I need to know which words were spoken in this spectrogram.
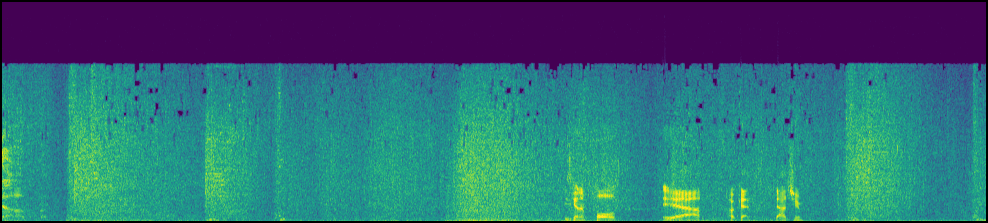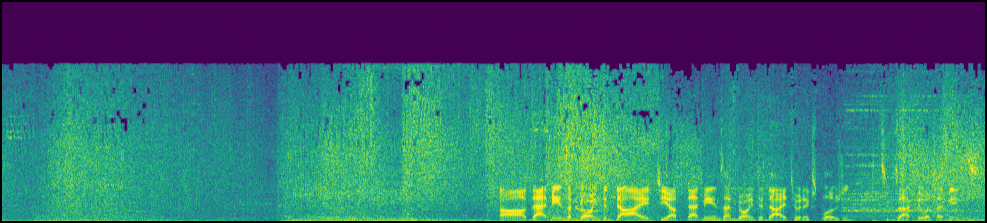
Sub. He's gonna pull. Yeah. Okay. Got you. Uh, that means I'm going to die. Yep, that means I'm going to die to an explosion. That's exactly what that means.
